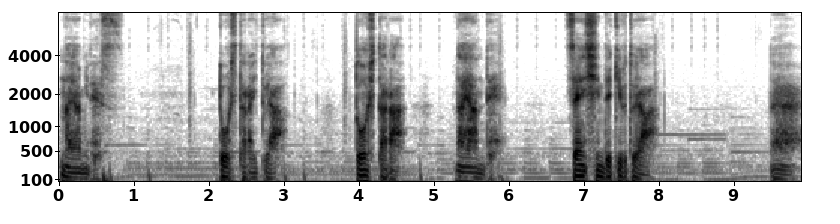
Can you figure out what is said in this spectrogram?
悩みです。どうしたらいいとやどうしたら悩んで前進できるとや。ねえ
